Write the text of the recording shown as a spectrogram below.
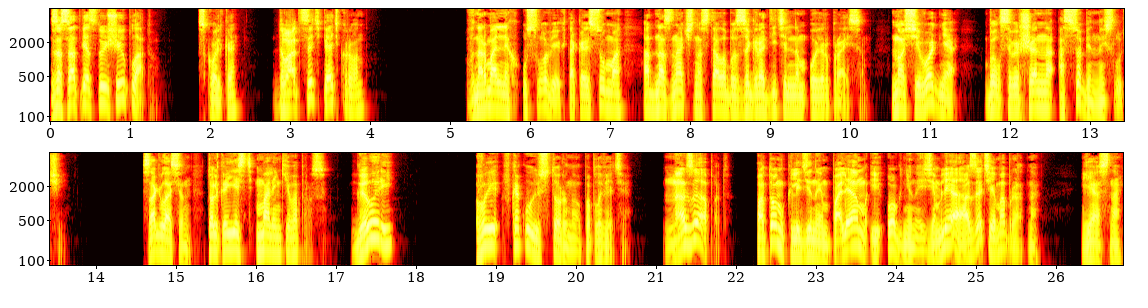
За соответствующую плату». «Сколько?» «Двадцать пять крон». В нормальных условиях такая сумма однозначно стала бы заградительным оверпрайсом. Но сегодня был совершенно особенный случай. Согласен, только есть маленький вопрос. Говори. Вы в какую сторону поплывете? На запад. Потом к ледяным полям и огненной земле, а затем обратно. Ясно.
